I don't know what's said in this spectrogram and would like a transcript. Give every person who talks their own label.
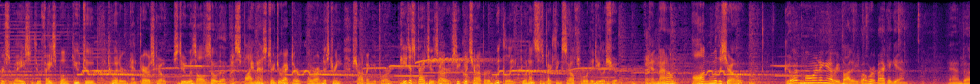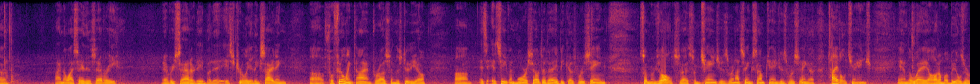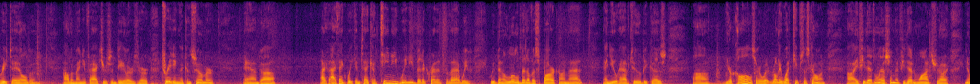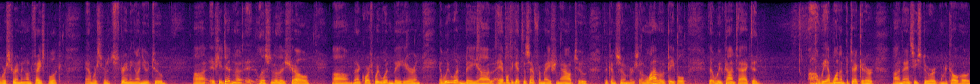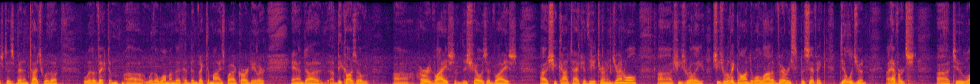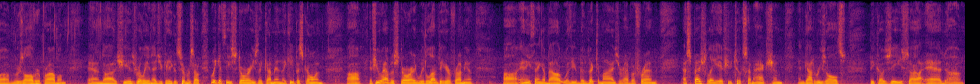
Speaker 1: cyberspace through Facebook, YouTube, Twitter, and Periscope. Stu is also the Spymaster Director of our Mystery Shopping Report. He dispatches our secret shopper weekly to an unsuspecting South Florida dealership. And now, on with the show. Good morning, everybody. Well, we're back again. And uh, I know I say this every every Saturday, but it's truly an exciting, uh, fulfilling time for us in the studio. Um, it's, it's even more so today because we're seeing some results, uh, some changes. We're not seeing some changes, we're seeing a tidal change in the way automobiles are retailed and how the manufacturers and dealers are treating the consumer. And uh, I, I, think we can take a teeny weeny bit of credit for that. We've, we've been a little bit of a spark on that, and you have too, because uh, your calls are what, really what keeps us going. Uh, if you didn't listen, if you didn't watch, uh, you know, we're streaming on Facebook and we're streaming on YouTube. Uh, if you didn't uh, listen to the show, uh, then of course we wouldn't be here and, and we wouldn't be uh, able to get this information out to the consumers. And a lot of the people that we've contacted, we have one in particular, Nancy Stewart, my co-host, has been in touch with a with a victim, with a woman that had been victimized by a car dealer, and because of uh, her advice and the show's advice. Uh, she contacted the attorney general. Uh, she's really she's really gone to a lot of very specific, diligent efforts uh, to um, resolve her problem, and uh, she is really an educated consumer. So we get these stories. They come in. They keep us going. Uh, if you have a story, we'd love to hear from you. anything about whether you've been victimized or have a friend, especially if you took some action and got results because these uh, add uh,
